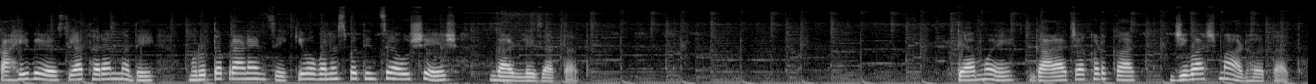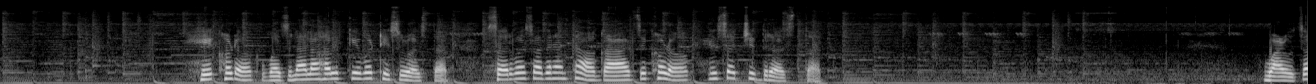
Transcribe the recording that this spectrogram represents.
काही वेळेस या थरांमध्ये मृत प्राण्यांचे किंवा वनस्पतींचे अवशेष गाडले जातात. त्यामुळे गाळाच्या खडकात जीवाश्म आढळतात. हे खडक वजनाला हलके व ठिसूळ असतात. सर्वसाधारणतः गाळाचे खडक हे सच्छिद्र असतात. वाळूचा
